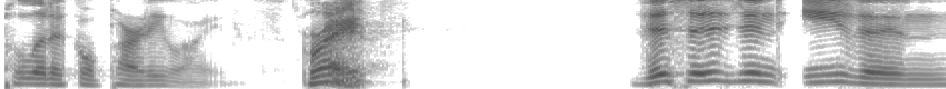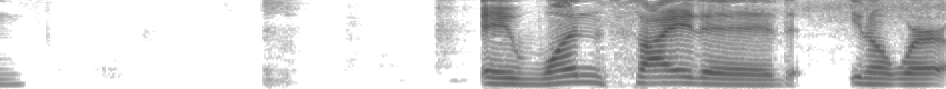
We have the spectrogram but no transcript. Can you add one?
political party lines. Right. This isn't even a one-sided, you know, where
